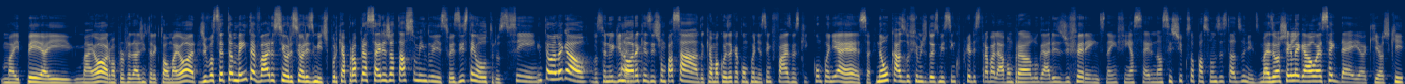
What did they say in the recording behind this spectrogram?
uma IP aí maior, uma propriedade intelectual maior, de você também ter vários senhores e senhores Smith, porque a própria série já tá assumindo isso, existem outros. Sim. Então é legal, você não ignora é. que existe um passado, que é uma coisa que a companhia sempre faz, mas que companhia é essa? Não o caso do filme de 2005, porque eles trabalhavam para lugares diferentes, né? Enfim, a série não assisti porque só passou nos Estados Unidos. Mas eu achei legal essa ideia aqui, acho que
